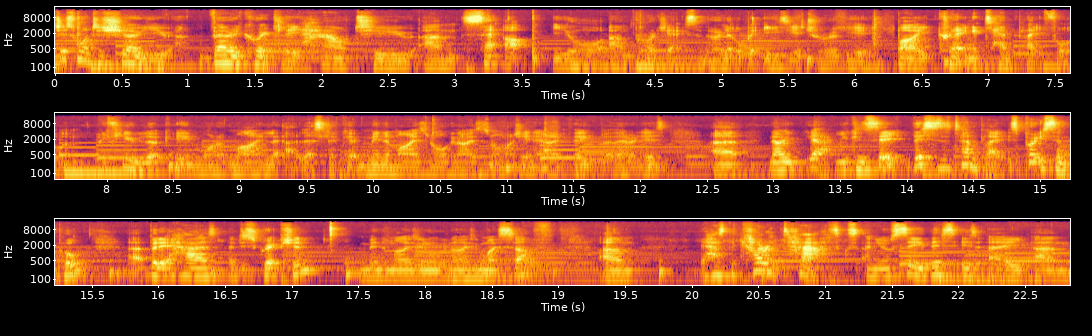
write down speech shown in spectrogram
Just want to show you very quickly how to um, set up your um, projects so they're a little bit easier to review by creating a template for them. If you look in one of mine, let, us look at minimize and organize. There's not much in it, I don't think, but there it is. Uh, now, yeah, you can see this is a template. It's pretty simple, uh, but it has a description, minimizing organizing my stuff. Um, it has the current tasks, and you'll see this is a, um,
